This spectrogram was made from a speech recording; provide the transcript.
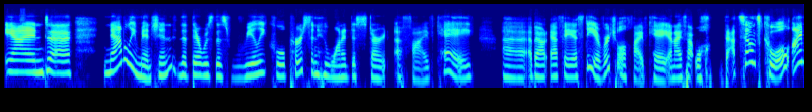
And uh, Natalie mentioned that there was this really cool person who wanted to start a 5K uh, about FASD, a virtual 5K. And I thought, well, that sounds cool. I'm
